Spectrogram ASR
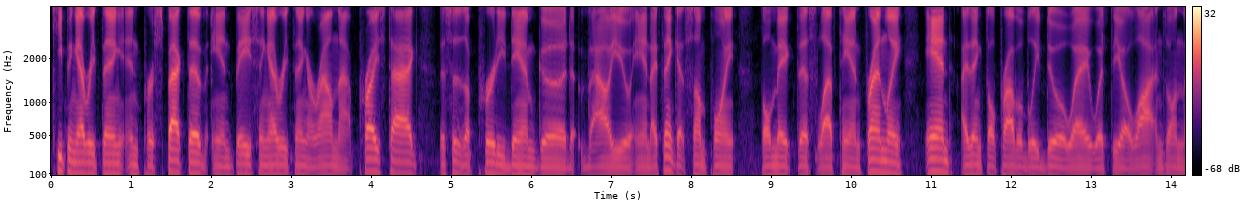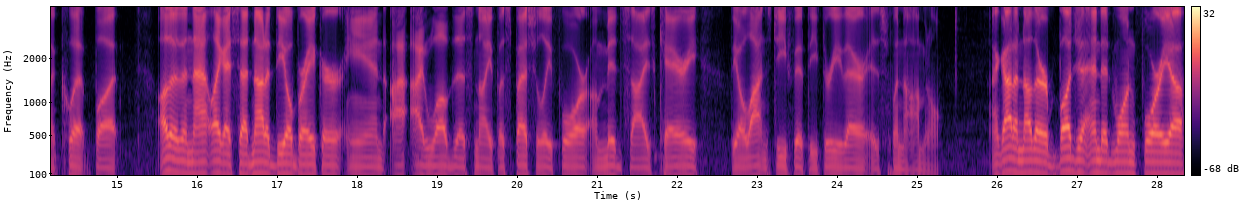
keeping everything in perspective and basing everything around that price tag, this is a pretty damn good value. And I think at some point They'll make this left hand friendly, and I think they'll probably do away with the Olitans on the clip. But other than that, like I said, not a deal breaker, and I, I love this knife, especially for a mid-size carry. The Olitans G53 there is phenomenal. I got another budget-ended one for you.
